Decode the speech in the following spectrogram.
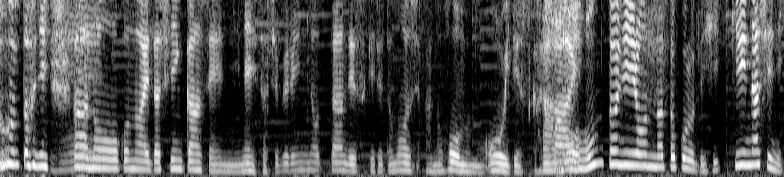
本当に、ねあの、この間新幹線にね、久しぶりに乗ったんですけれども、あの、ホームも多いですから、はい。もう本当にいろんなところでひっきりなしに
